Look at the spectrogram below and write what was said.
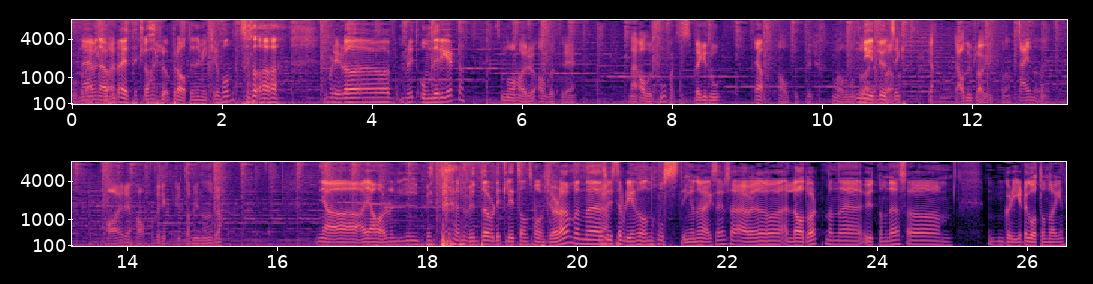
hvorfor Nei, men det er sånn fordi jeg ikke klarer å prate inn i mikrofonen. Så da blir det øh, blitt omdirigert, da. Så nå har du alle tre Nei, alle to, faktisk. Begge to. Ja. Alt etter hva det måtte være. Nydelig utsikt. Ja. ja, du klager ikke på det. Nei, nei. Har, har favorittgutta mine det bra? Ja, jeg har begynt, begynt å ha blitt litt sånn småforkjøla. Men øh, Ja. så hvis det blir noen hosting underveis her, så er vi jo alle advart. Men uh, utenom det så glir det godt om dagen.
